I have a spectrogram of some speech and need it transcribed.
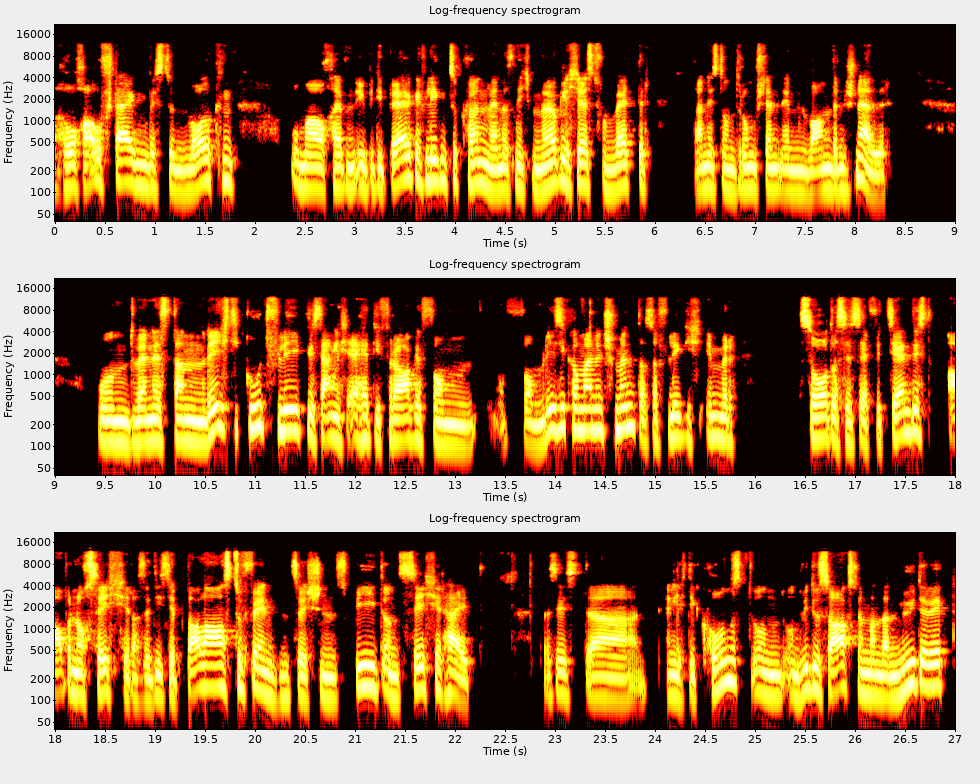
hoch aufsteigen bis zu den Wolken um auch eben über die Berge fliegen zu können. Wenn das nicht möglich ist vom Wetter, dann ist unter Umständen eben Wandern schneller. Und wenn es dann richtig gut fliegt, ist eigentlich eher die Frage vom, vom Risikomanagement. Also fliege ich immer so, dass es effizient ist, aber noch sicher. Also diese Balance zu finden zwischen Speed und Sicherheit, das ist äh, eigentlich die Kunst. Und, und wie du sagst, wenn man dann müde wird,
